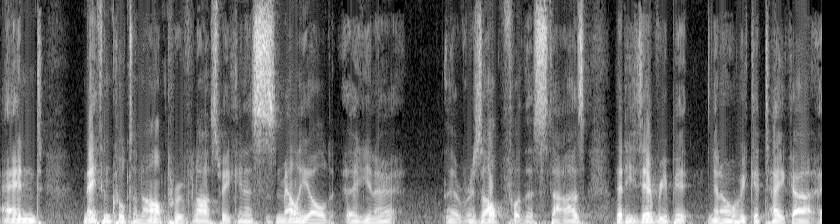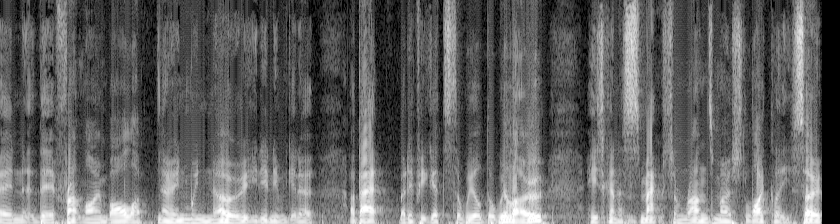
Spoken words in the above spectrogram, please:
And Nathan Coulter-Nile proved last week in a smelly old, uh, you know, uh, result for the Stars that he's every bit, you know, a wicket taker and their frontline bowler. And we know he didn't even get a, a bat, but if he gets to wield the willow, he's going to smack some runs most likely. So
